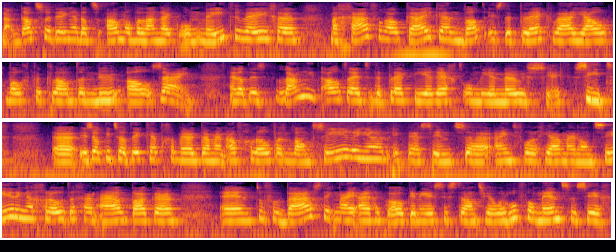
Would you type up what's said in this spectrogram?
Nou, dat soort dingen, dat is allemaal belangrijk om mee te wegen. Maar ga vooral kijken, wat is de plek waar jouw mogelijke klanten nu al zijn? En dat is lang niet altijd de plek die je recht onder je neus ziet. Uh, is ook iets wat ik heb gemerkt bij mijn afgelopen lanceringen. Ik ben sinds uh, eind vorig jaar mijn lanceringen groter gaan aanpakken. En toen verbaasde ik mij eigenlijk ook in eerste instantie over hoeveel mensen zich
